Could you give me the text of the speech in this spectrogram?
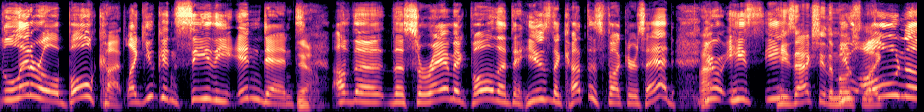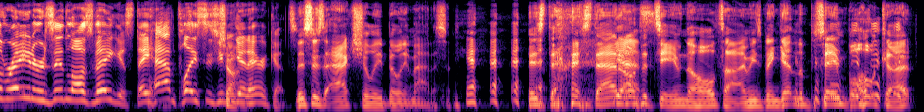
literal bowl cut, like you can see the indent Yeah. of the the ceramic bowl that they used to cut this fucker's head. You're, he's, he's He's actually the you most like. own the Raiders in Las Vegas. They have places you Sean, can get haircuts. This is actually Billy Madison. his dad, his dad owned the team the whole time. He's been getting the same bowl cut.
